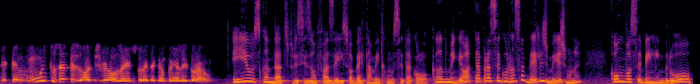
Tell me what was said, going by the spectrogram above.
de ter muitos episódios violentos durante a campanha eleitoral. E os candidatos precisam fazer isso abertamente, como você está colocando, Miguel, até para a segurança deles mesmo, né? Como você bem lembrou,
